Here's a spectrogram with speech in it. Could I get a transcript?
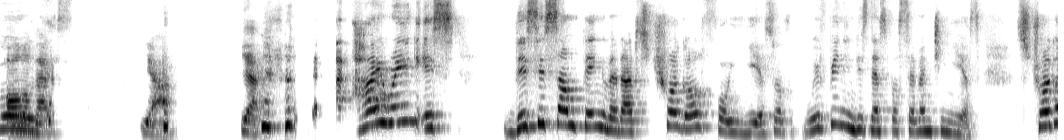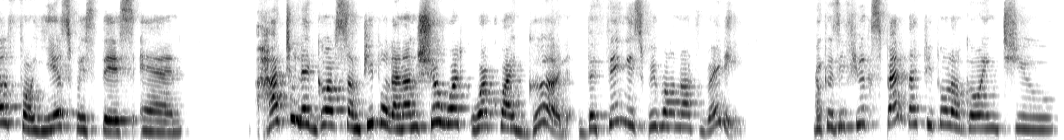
Ooh, all of that. Yeah. Yeah. Hiring is this is something that I've struggled for years. So we've been in business for 17 years, struggled for years with this and had to let go of some people and I'm sure were, were quite good. The thing is we were not ready because if you expect that people are going to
